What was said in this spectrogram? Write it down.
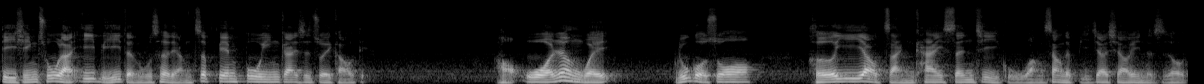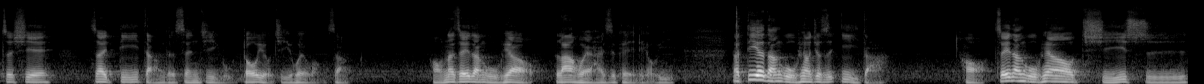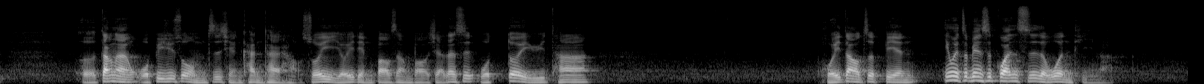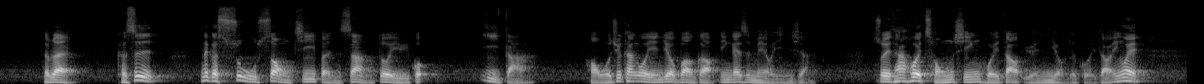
底型出来一比一等幅测量，这边不应该是最高点。好，我认为如果说合一要展开生技股往上的比较效应的时候，这些在低档的生技股都有机会往上。好，那这一档股票拉回还是可以留意。那第二档股票就是易达。好，这一档股票其实。呃，当然，我必须说，我们之前看太好，所以有一点报上报下。但是我对于它回到这边，因为这边是官司的问题嘛，对不对？可是那个诉讼基本上对于过益达，好，我去看过研究报告，应该是没有影响，所以它会重新回到原有的轨道，因为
